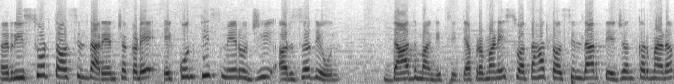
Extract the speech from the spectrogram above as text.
रिसोड तहसीलदार यांच्याकडे एकोणतीस मे रोजी अर्ज देऊन दाद मागितली. त्याप्रमाणे स्वतः तहसीलदार तेजनकर मॅडम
